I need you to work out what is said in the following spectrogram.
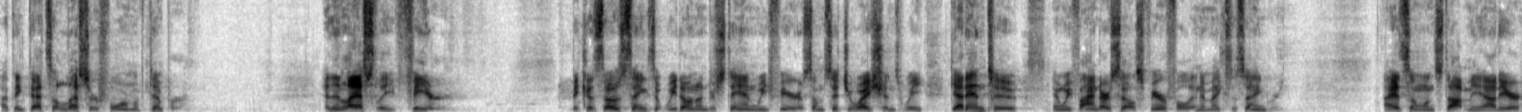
I think that's a lesser form of temper. And then lastly, fear because those things that we don't understand, we fear. Some situations we get into and we find ourselves fearful and it makes us angry. I had someone stop me out here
